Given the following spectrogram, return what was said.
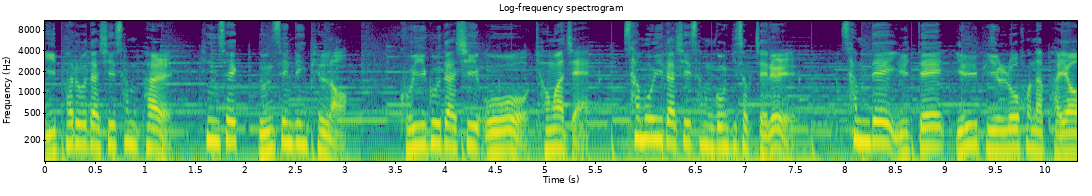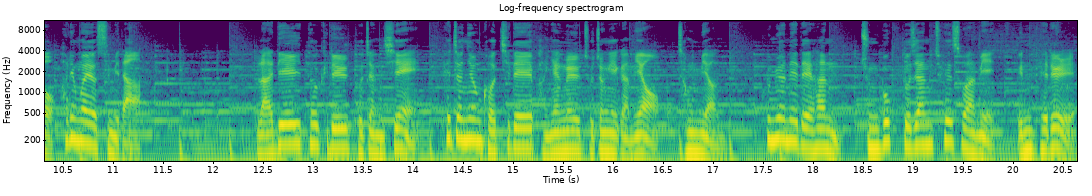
285-38 흰색 non-sanding filler 929-55 경화제 352-30 희석제를 3대 1대 1 비율로 혼합하여 활용하였습니다. 라디에이터 그릴 도장 시 회전형 거치대의 방향을 조정해가며 정면, 후면에 대한 중복 도장 최소화 및 은폐를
